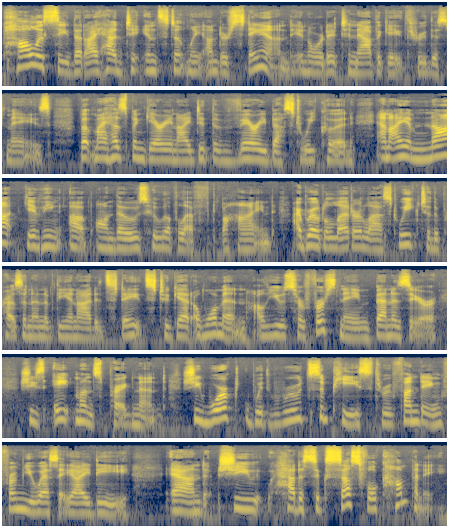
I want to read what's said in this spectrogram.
policy that I had to instantly understand in order to navigate through this maze. But my husband Gary and I did the very best we could, and I am not giving up on those who have left behind. I wrote a letter last week to the President of the United States to get a woman, I'll use her first name, Benazir. She's eight months pregnant. She worked with Roots of Peace through funding from USAID and she had a successful company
